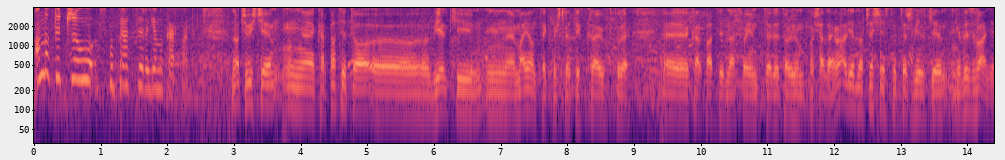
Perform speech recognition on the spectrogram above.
On dotyczył współpracy regionu Karpat. No oczywiście mm, Karpaty to e, wielki mm, majątek, myślę, tych krajów, które e, Karpaty na swoim terytorium posiadają, ale jednocześnie jest to też wielkie wyzwanie.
